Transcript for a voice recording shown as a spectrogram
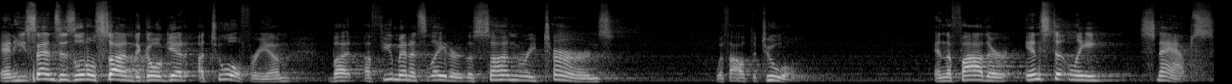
and he sends his little son to go get a tool for him, but a few minutes later, the son returns without the tool. And the father instantly snaps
